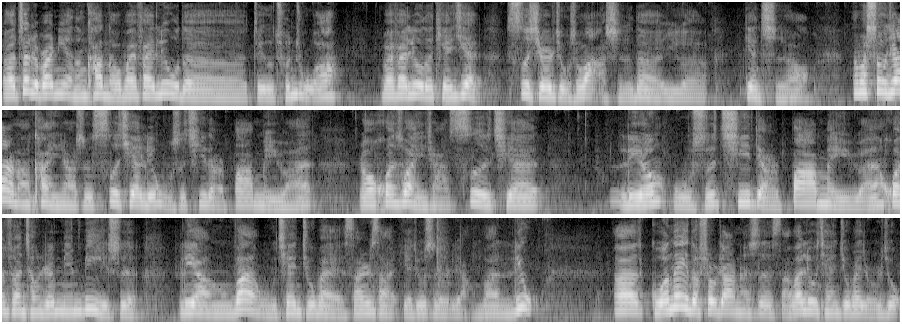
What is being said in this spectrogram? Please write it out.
呃，这里边你也能看到 WiFi 六的这个存储啊，WiFi 六的天线，四芯九十瓦时的一个电池啊。那么售价呢，看一下是四千零五十七点八美元。然后换算一下，四千零五十七点八美元换算成人民币是两万五千九百三十三，也就是两万六。呃，国内的售价呢是三万六千九百九十九。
